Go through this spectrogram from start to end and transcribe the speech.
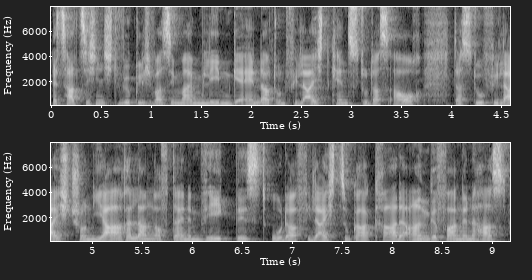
es hat sich nicht wirklich was in meinem Leben geändert und vielleicht kennst du das auch, dass du vielleicht schon jahrelang auf deinem Weg bist oder vielleicht sogar gerade angefangen hast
